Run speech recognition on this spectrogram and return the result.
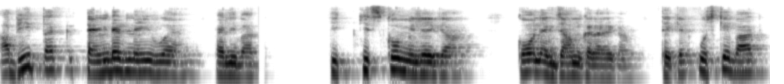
अभी तक टेंडर नहीं हुआ है, पहली बात, कि किसको मिलेगा, कौन एग्ज़ाम कराएगा। ठीक है? उसके बाद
